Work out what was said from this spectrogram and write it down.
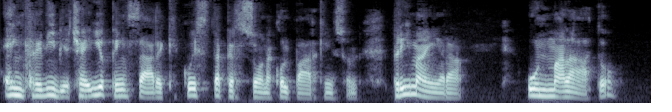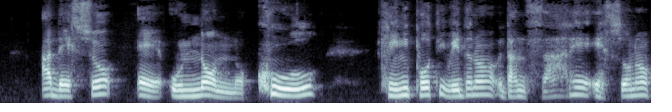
è incredibile, cioè io pensare che questa persona col Parkinson prima era un malato, adesso è un nonno cool che i nipoti vedono danzare e sono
